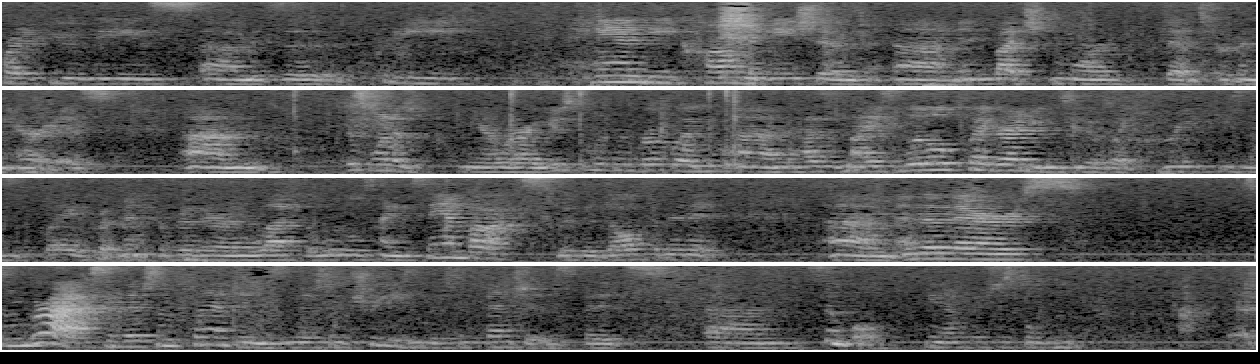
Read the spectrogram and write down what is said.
quite a few of these. Um, it's a pretty handy um, in much more dense urban areas. Um, this one is near where I used to live in Brooklyn. Um, it has a nice little playground. You can see there's like three pieces of play equipment over there on the left, a little tiny sandbox with a dolphin in it. Um, and then there's some grass, and there's some plantings, and there's some trees, and there's some benches, but it's um, simple. You know, there's just a loop there.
